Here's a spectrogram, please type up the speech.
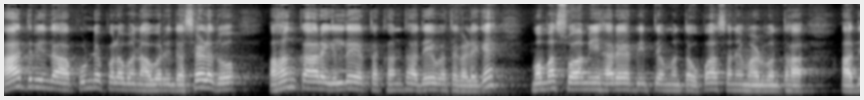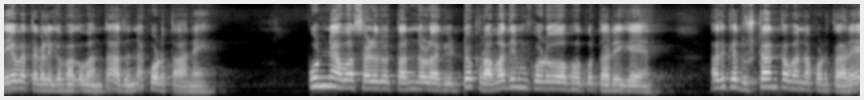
ಆದ್ದರಿಂದ ಆ ಪುಣ್ಯ ಫಲವನ್ನು ಅವರಿಂದ ಸೆಳೆದು ಅಹಂಕಾರ ಇಲ್ಲದೆ ಇರತಕ್ಕಂಥ ದೇವತೆಗಳಿಗೆ ಮಮ ಸ್ವಾಮಿ ಹರೇ ನಿತ್ಯಂ ಅಂತ ಉಪಾಸನೆ ಮಾಡುವಂತಹ ಆ ದೇವತೆಗಳಿಗೆ ಭಗವಂತ ಅದನ್ನು ಕೊಡ್ತಾನೆ. ಪುಣ್ಯವ ಸೆಳೆದು ತನ್ನೊಳಗಿಟ್ಟು ಕ್ರಮದಿಂ ಕೊಡುವ ಭಕುತರಿಗೆ ಅದಕ್ಕೆ ದೃಷ್ಟಾಂತವನ್ನು ಕೊಡ್ತಾರೆ.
